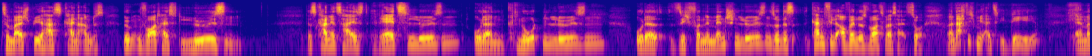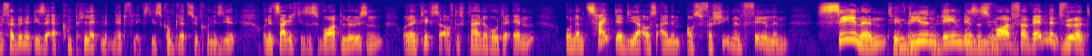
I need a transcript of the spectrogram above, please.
zum Beispiel hast, keine Ahnung, das, irgendein Wort heißt lösen. Das kann jetzt heißt Rätsel lösen oder einen Knoten lösen oder sich von dem Menschen lösen. So, das kann viel, auch wenn du das Wort was heißt. So. Und dann dachte ich mir als Idee, äh, man verbindet diese App komplett mit Netflix, die ist komplett synchronisiert. Und jetzt sage ich dieses Wort lösen und dann klickst du auf das kleine rote N und dann zeigt er dir aus einem, aus verschiedenen Filmen Szenen, in denen, denen dieses unmöglich. Wort verwendet wird.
